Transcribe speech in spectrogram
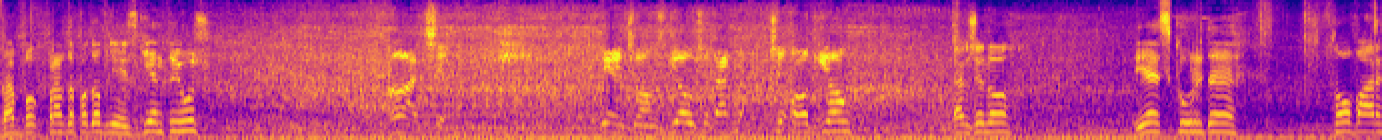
Prawdo, prawdopodobnie jest zgięty już. Zobaczcie. Nie wiem, czy on zgiął się tak, czy odgiął. Także no, jest kurde towar.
